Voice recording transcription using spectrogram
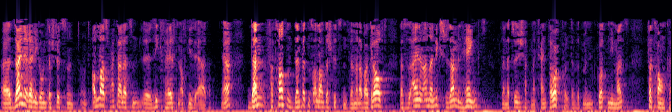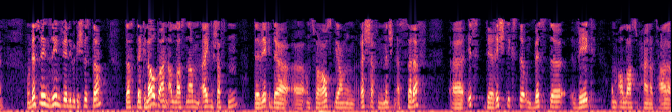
äh, seine Religion unterstützen und, und Allah zum äh, Sieg verhelfen auf dieser Erde. Ja? Dann vertraut uns, dann wird uns Allah unterstützen. Wenn man aber glaubt, dass es einem anderen nichts zusammenhängt, dann natürlich hat man keinen Tawakkul, dann wird man Gott niemals vertrauen können. Und deswegen sehen wir, liebe Geschwister, dass der Glaube an Allahs Namen und Eigenschaften der Weg der äh, uns vorausgegangenen rechtschaffenen Menschen als Salaf äh, ist der richtigste und beste Weg, um Allah subhanahu wa ta'ala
